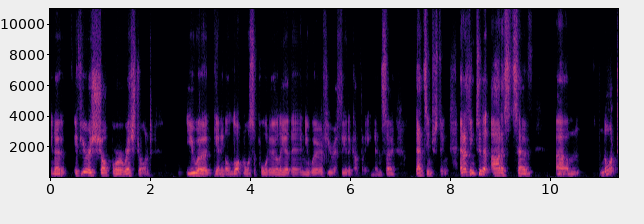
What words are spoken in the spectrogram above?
You know, if you're a shop or a restaurant, you were getting a lot more support earlier than you were if you're a theatre company. And so that's interesting. And I think too that artists have um, not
